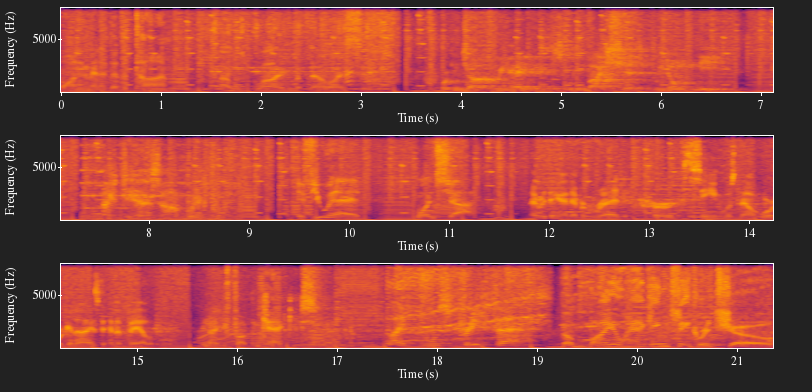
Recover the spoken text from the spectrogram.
one minute at a time. I was blind, but now I see. Working jobs we hate, so we buy shit we don't need. Ideas are breakfast. If you had one shot, everything I'd ever read, heard, seen was now organized and available. Now you fucking khakis. Life moves pretty fast. The Biohacking Secrets Show.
